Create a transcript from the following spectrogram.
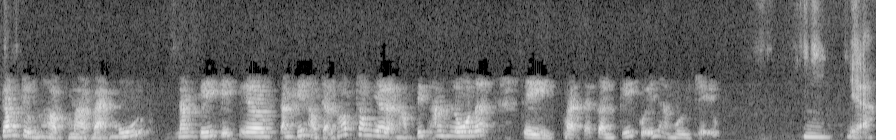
trong trường hợp mà bạn muốn đăng ký cái ờ, đăng ký học trả góp trong giai đoạn học tiếng Anh luôn á thì bạn sẽ cần ký quỹ là 10 triệu. Ừ, dạ.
